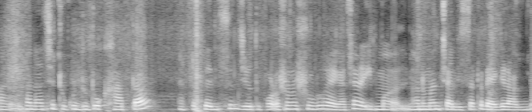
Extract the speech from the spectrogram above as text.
আর এখানে আছে টুকু দুটো খাতা, একটা পেন্সিল যেহেতু পড়াশোনা শুরু হয়ে গেছে, আর এই হনুমান চালিসাটা ব্যাগে রাখব।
